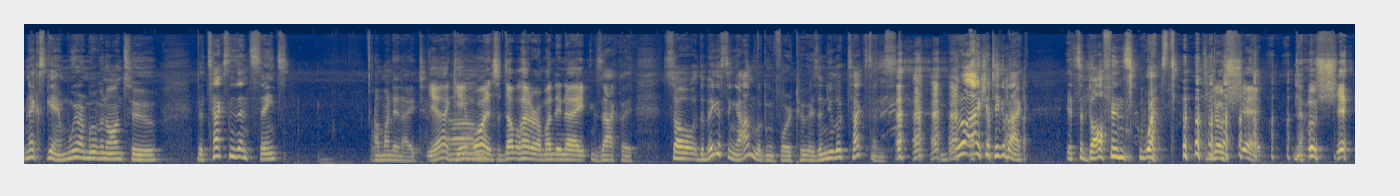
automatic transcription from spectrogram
Next game, we are moving on to the Texans and Saints on Monday night. Yeah, game Um, one. It's a doubleheader on Monday night. Exactly. So the biggest thing I'm looking forward to is a new look Texans. no, actually, take it back. It's the Dolphins West. No shit. No shit.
